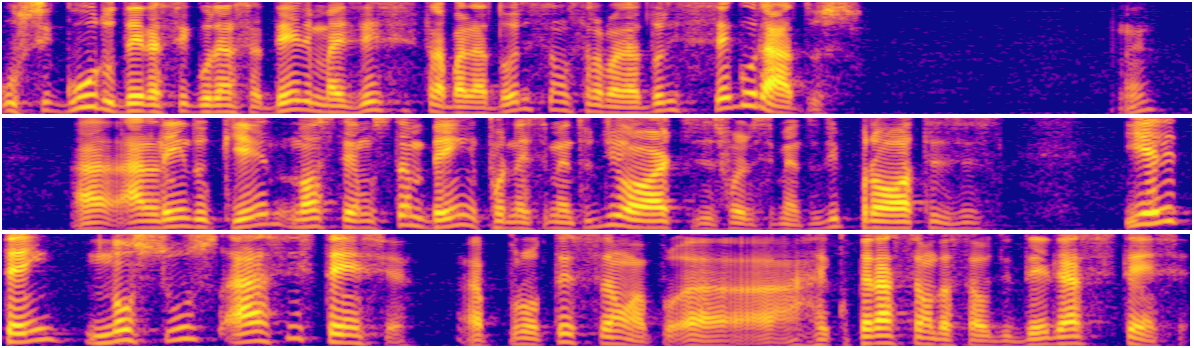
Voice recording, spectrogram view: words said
o seguro dele, a segurança dele, mas esses trabalhadores são os trabalhadores segurados. Né? A, além do que, nós temos também fornecimento de órteses, fornecimento de próteses, e ele tem no SUS a assistência, a proteção, a, a, recuperação da saúde dele, a assistência.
